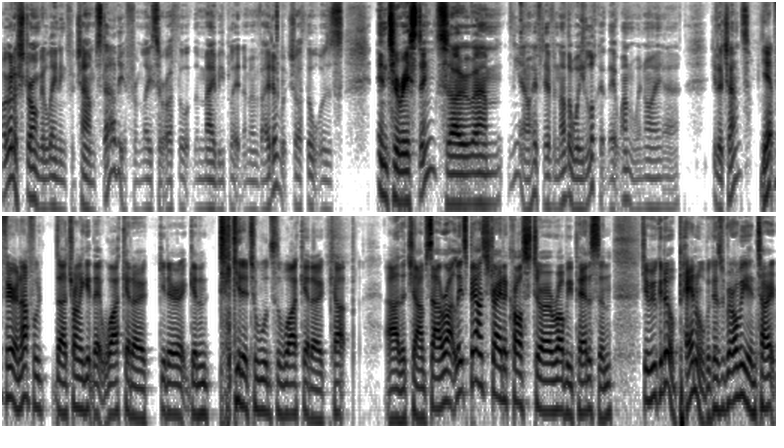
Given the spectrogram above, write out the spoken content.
I got a stronger leaning for Charm Star there from Lisa. I thought than maybe Platinum Invader, which I thought was interesting. So um, yeah, I'll have to have another wee look at that one when I uh, get a chance. Yep, fair enough. We're uh, trying to get that Waikato, get her, get her, get her towards the Waikato Cup. Uh, the charm star. Right, let's bounce straight across to uh, Robbie Patterson. Gee, we could do a panel because Robbie and to-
